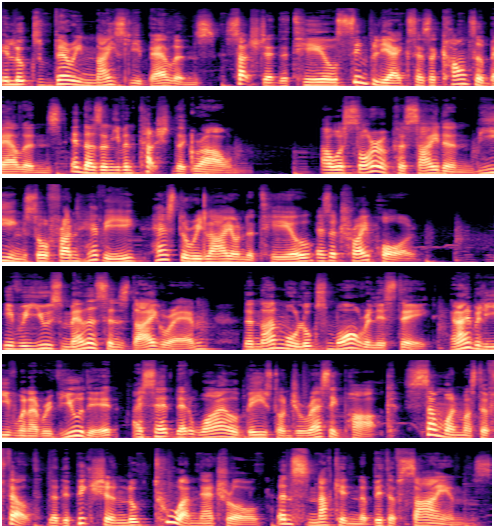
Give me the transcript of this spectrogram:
It looks very nicely balanced, such that the tail simply acts as a counterbalance and doesn't even touch the ground. Our Sauroposeidon, being so front-heavy, has to rely on the tail as a tripod. If we use Mallison's diagram, the Nanmu looks more realistic, and I believe when I reviewed it, I said that while based on Jurassic Park, someone must have felt the depiction looked too unnatural and snuck in a bit of science.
